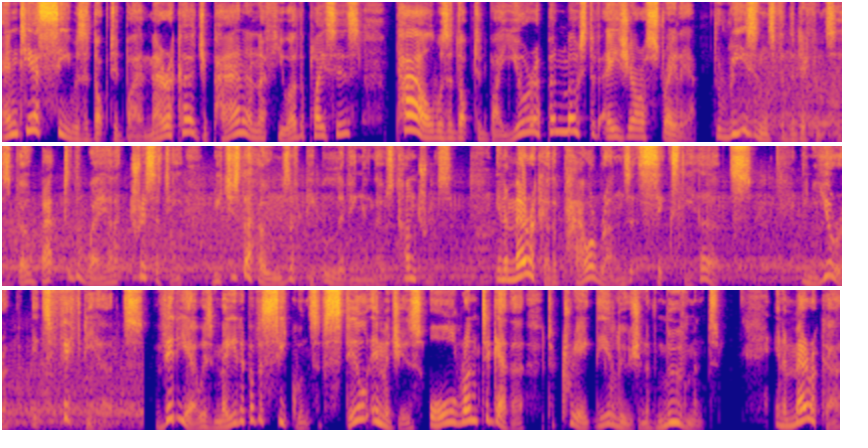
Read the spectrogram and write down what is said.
NTSC was adopted by America, Japan, and a few other places. PAL was adopted by Europe and most of Asia Australia. The reasons for the differences go back to the way electricity reaches the homes of people living in those countries. In America, the power runs at 60 Hz. In Europe, it's 50 Hz. Video is made up of a sequence of still images all run together to create the illusion of movement. In America,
